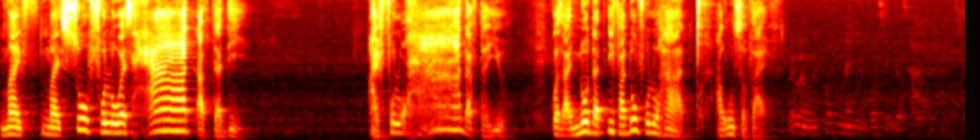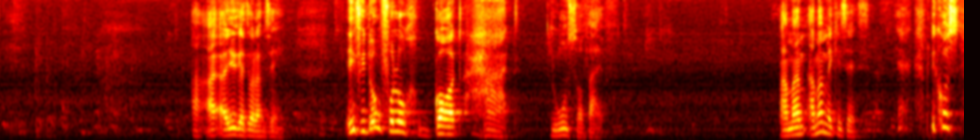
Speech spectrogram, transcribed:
my my soul followers hard after thee. I follow hard after you, because I know that if I don't follow hard, I won't survive. When we follow men and boys and girls, ah, Are, you getting what I'm saying? If you don't follow God hard, you won't survive. Am I, am I making sense? Yeah. Because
